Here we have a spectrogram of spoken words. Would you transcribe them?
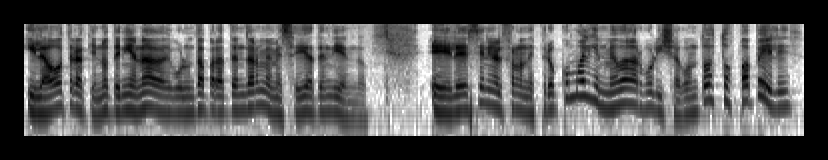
y la otra que no tenía nada de voluntad para atenderme me seguía atendiendo. Eh, le decía a Aníbal Fernández, pero ¿cómo alguien me va a dar bolilla con todos estos papeles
